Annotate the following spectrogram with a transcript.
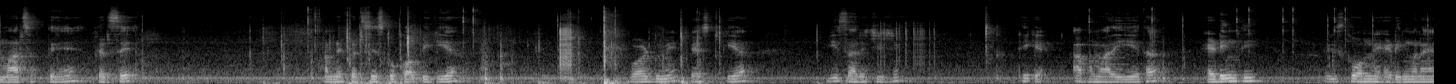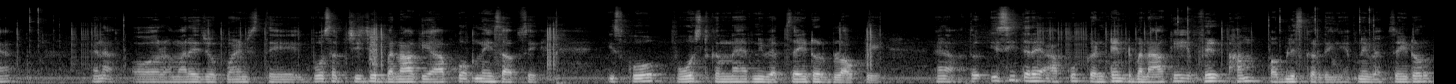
मार सकते हैं फिर से। हमने फिर से इसको कॉपी किया वर्ड में पेस्ट किया, ये सारी चीज़ें। ठीक है, अब हमारे ये था हेडिंग थी, इसको हमने हेडिंग बनाया, है ना? और हमारे जो पॉइंट्स थे, वो सब चीज़ें बना के आपको अपने हिसाब से इसको पोस्ट करना है अपनी वेबसाइट और ब्लॉग पे, है ना? तो इसी तरह आपको कंटेंट बना के फिर हम पब्लिश कर देंगे अपने वेबसाइट और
